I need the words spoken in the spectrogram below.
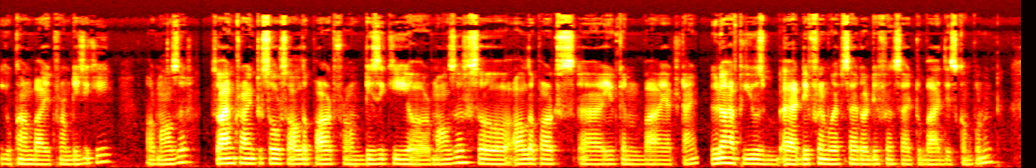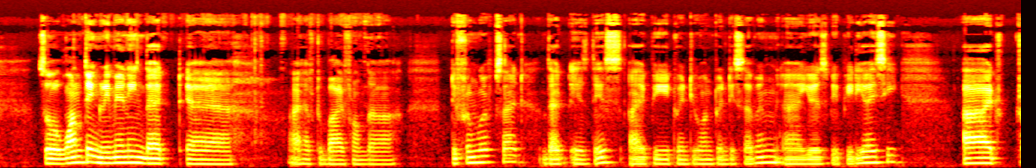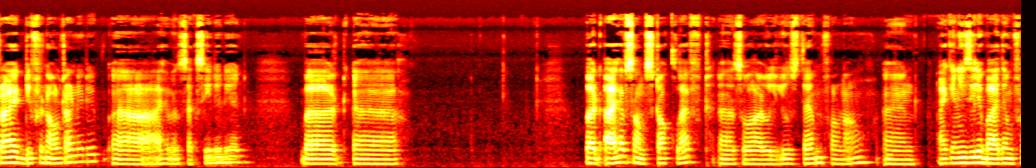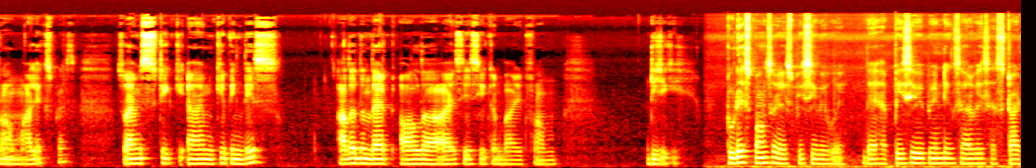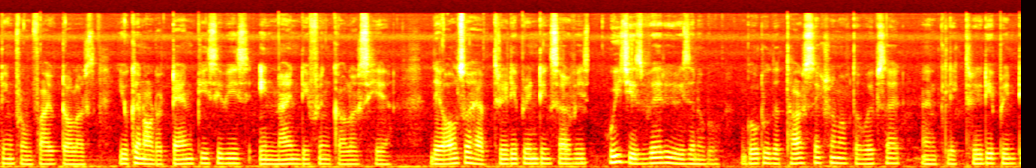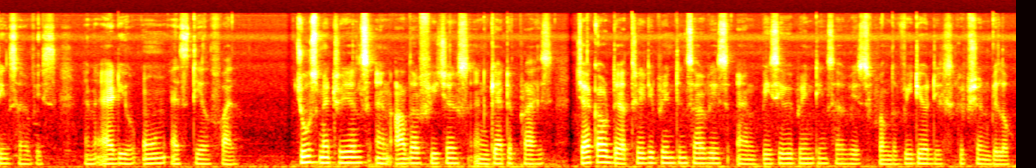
you can't buy it from DigiKey or Mouser. So I'm trying to source all the part from DigiKey or Mouser. So all the parts uh, you can buy at a time. You don't have to use a different website or different site to buy this component. So one thing remaining that uh, I have to buy from the different website that is this IP2127 uh, USB PDIC. I tried different alternative. Uh, I haven't succeeded yet, but uh, but I have some stock left, uh, so I will use them for now, and I can easily buy them from AliExpress. So I'm stick. I'm keeping this. Other than that, all the ICs you can buy it from Today's sponsor is PCBWay. They have PCB printing service starting from $5. You can order 10 PCBs in 9 different colors here. They also have 3D printing service which is very reasonable. Go to the third section of the website and click 3D printing service and add your own STL file. Choose materials and other features and get a price Check out their 3D printing service and PCB printing service from the video description below.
